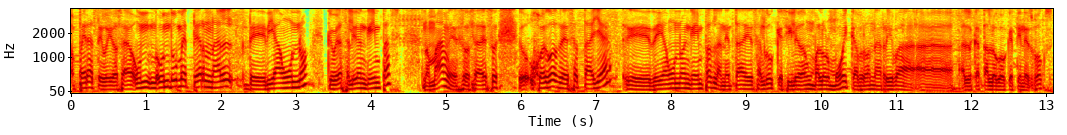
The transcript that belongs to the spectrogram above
Espérate, güey. O sea, un, Doom Eternal de día uno que hubiera salido en Game Pass. No mames. O sea, eso, juegos de esa talla, eh, día uno en Game Pass, la neta es algo que sí le da un valor muy cabrón arriba a- al catálogo que tiene Xbox.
